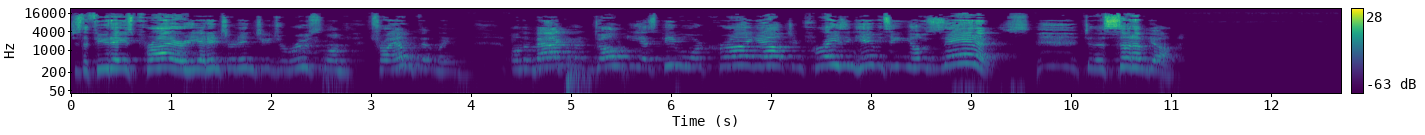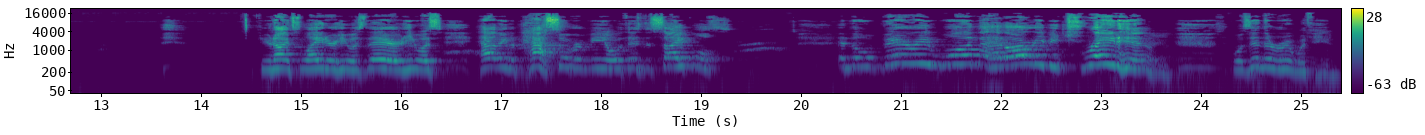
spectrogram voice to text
Just a few days prior, he had entered into Jerusalem triumphantly on the back of a donkey as people were crying out and praising him and singing hosannas to the Son of God. A few nights later, he was there and he was having the Passover meal with his disciples. And the very one that had already betrayed him was in the room with him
